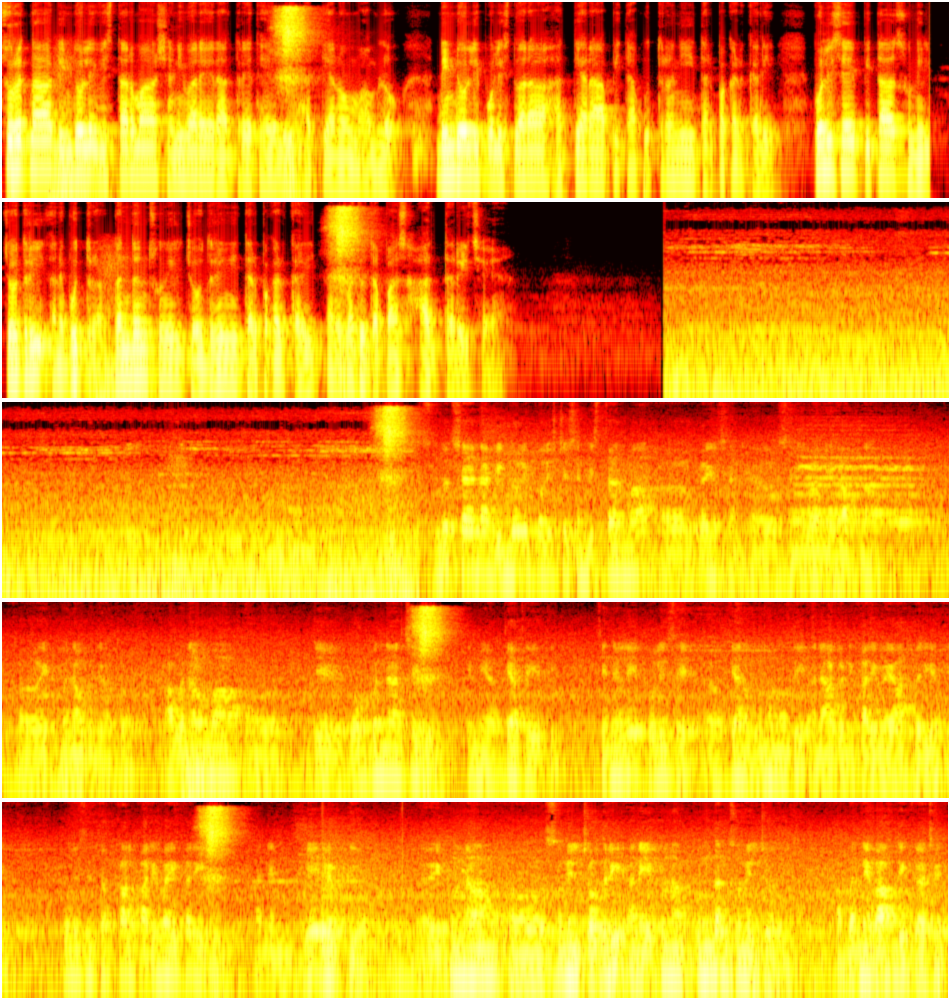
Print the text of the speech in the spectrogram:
સુરતના ડિંડોલી વિસ્તારમાં શનિવારે રાત્રે થયેલી હત્યાનો મામલો. ડિંડોલી પોલીસ દ્વારા હત્યારા પિતા પુત્રની ધરપકડ કરી. પોલીસે પિતા સુનિલ ચૌધરી અને પુત્ર કંદન સુનિલ ચૌધરીની ધરપકડ કરી અને વધુ તપાસ હાથ ધરી છે. સુરત શહેરના ડિંડોલી પોલીસ સ્ટેશન વિસ્તારમાં ગઈ શનિવારની રાતના એક બનાવ બન્યો હતો. આ બનાવમાં જે ભોગ બનનાર છે એમની હત્યા થઈ હતી જેને લઈ પોલીસે હત્યાનો ગુનો નોંધી અને આગળની કાર્યવાહી હાથ ધરી હતી. પોલીસે તત્કાલ કાર્યવાહી કરી અને બે વ્યક્તિઓ એકનું નામ સુનિલ ચૌધરી અને એકનું નામ કુંદન સુનિલ ચૌધરી. આ બંને બાપ દીકરા છે.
